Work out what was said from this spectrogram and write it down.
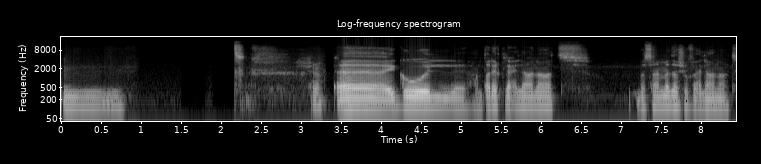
شنو؟ آه يقول عن طريق الإعلانات. بس أنا ما أشوف إعلانات.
